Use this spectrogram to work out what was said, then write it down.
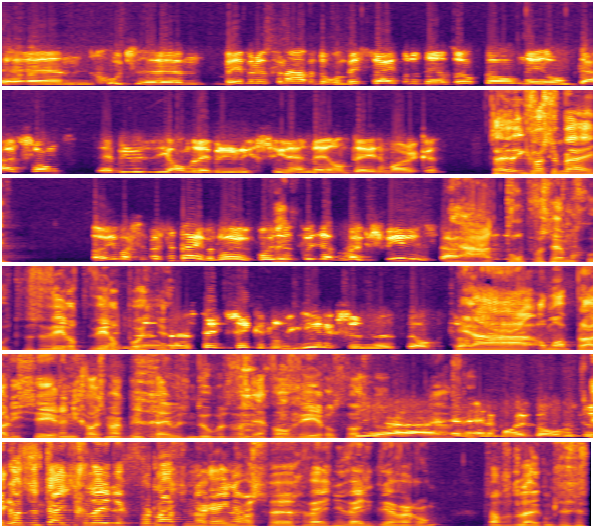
Ehm, goed, ehm, we hebben vanavond nog een wedstrijd van het Nederlands elftal. Nederland-Duitsland. Hebben jullie- Die andere hebben jullie niet gezien, hè? Nederland-Denemarken. Nee, ik was erbij. Oh, je was er, was erbij, wat leuk. Vond je, dat- vond je dat een leuke sfeer in de stad? Ja, top. Was helemaal goed. Was een wereld, wereldpotje. En, eh, ze- zeker toen Eriksen eh, het veld betrad. Ja, allemaal applaudisseren. En die gozer maakt binnen twee een doelpunt. Het was echt wel wereld. Was. Ja, Ja, en, en een mooie goal natuurlijk. Ik had een tijdje geleden dat ik voor het laatst in de arena was eh, geweest. Nu weet ik weer waarom. Het is altijd leuk om tussen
